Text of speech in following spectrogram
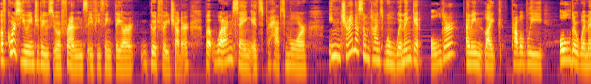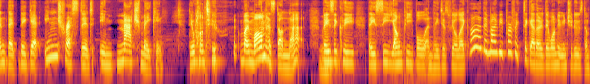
Of course, you introduce your friends if you think they are good for each other. But what I'm saying, it's perhaps more in China. Sometimes when women get older, I mean, like probably older women, that they get interested in matchmaking. They want to. My mom has done that. Hmm. Basically, they see young people and they just feel like, oh, they might be perfect together. They want to introduce them.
